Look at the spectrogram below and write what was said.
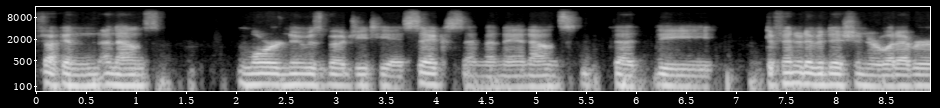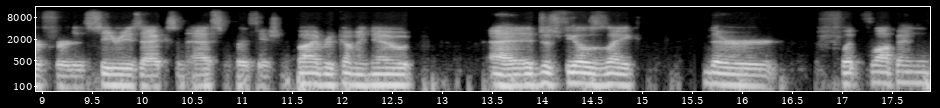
fucking announced more news about GTA 6 and then they announced that the definitive edition or whatever for the Series X and S and PlayStation 5 are coming out. Uh, it just feels like they're flip-flopping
